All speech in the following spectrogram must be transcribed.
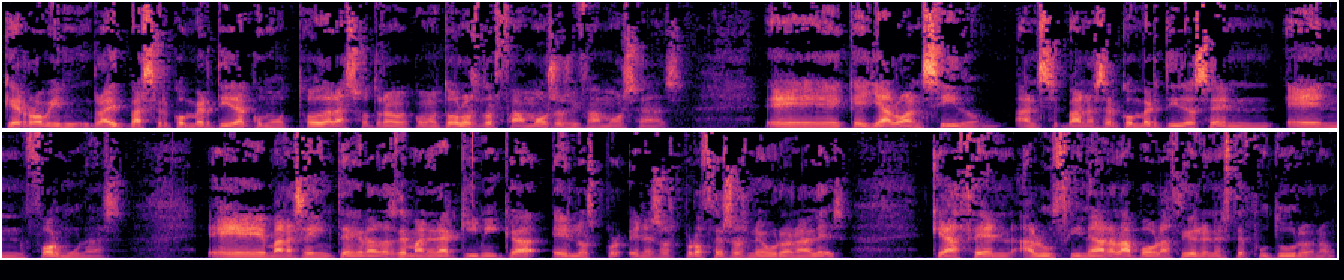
que Robin Wright va a ser convertida como todas las otras, como todos los dos famosos y famosas eh, que ya lo han sido, van a ser convertidos en, en fórmulas. Eh, van a ser integradas de manera química en, los, en esos procesos neuronales que hacen alucinar a la población en este futuro, ¿no?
